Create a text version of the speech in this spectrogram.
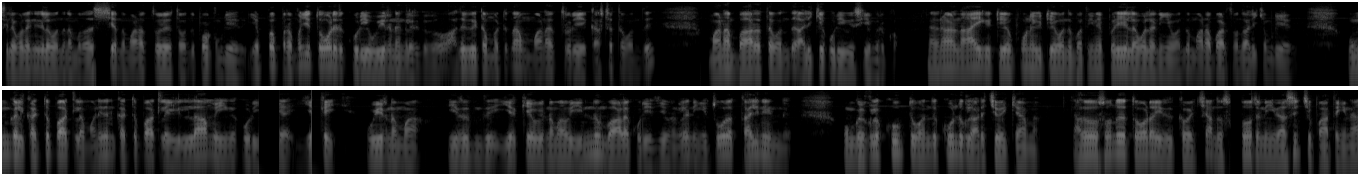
சில விலங்குகளை வந்து நம்ம ரசித்து அந்த மனத்துயரத்த வந்து போக்க முடியாது. எப்போ பிரபஞ்சத்தோட இருக்கக்கூடிய உயிரினங்கள் இருக்குதோ, அதுகிட்ட மட்டும் தான் மனத்துடைய கஷ்டத்தை வந்து, மனபாரத்தை வந்து அழிக்கக்கூடிய விஷயம் இருக்கும். அதனால் நாய்கிட்டையோ பூனைகிட்டயோ வந்து பார்த்தீங்கன்னா, பெரிய லெவலில் நீங்கள் வந்து மனபாரத்தை வந்து அழிக்க முடியாது. உங்கள் கட்டுப்பாட்டில் மனிதன் கட்டுப்பாட்டில் இல்லாமல் இயங்கக்கூடிய இயற்கை உயிரினமாக இருந்து, இயற்கை உயிரினமாக இன்னும் வாழக்கூடிய ஜீவனங்களை நீங்கள் தூர தள்ளி நின்று உங்களுக்குள்ளே கூப்பிட்டு வந்து கூண்டுக்குள்ளே அடைச்சி வைக்காமல் அதோட சுதந்திரத்தோட இருக்க வச்சு, அந்த சுதந்திரத்தை நீங்கள் ரசித்து பார்த்தீங்கன்னா,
